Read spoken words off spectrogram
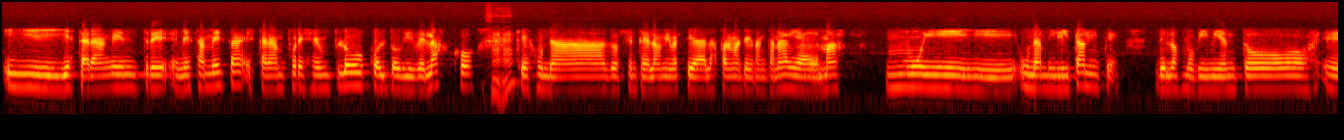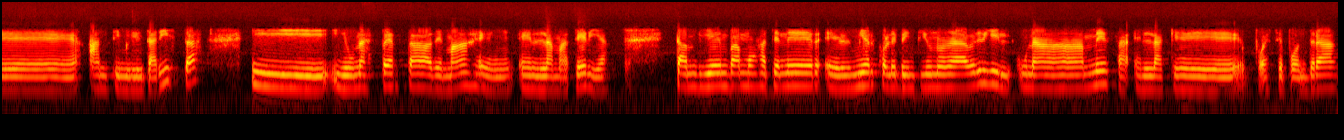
y, estarán entre en esa mesa estarán por ejemplo Coldovi Velasco que es una docente de la Universidad de Las Palmas de Gran Canaria además muy una militante de los movimientos eh, antimilitaristas y, y, una experta además en, en la materia. También vamos a tener el miércoles 21 de abril una mesa en la que pues se pondrá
